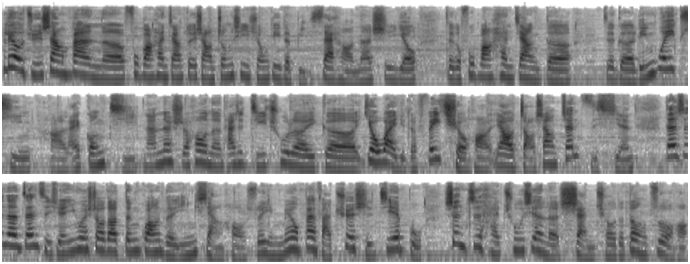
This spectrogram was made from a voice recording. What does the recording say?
六局上半呢，富邦悍将对上中信兄弟的比赛哈，那是。是由这个富邦悍将的这个林威霆啊来攻击。那那时候呢，他是击出了一个右外野的飞球哈，要找上詹子贤。但是呢，詹子贤因为受到灯光的影响哈，所以没有办法确实接捕，甚至还出现了闪球的动作哈。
